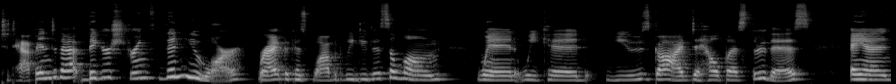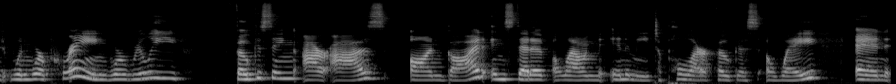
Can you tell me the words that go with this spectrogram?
to tap into that bigger strength than you are, right? Because why would we do this alone when we could use God to help us through this? And when we're praying, we're really focusing our eyes on God instead of allowing the enemy to pull our focus away and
